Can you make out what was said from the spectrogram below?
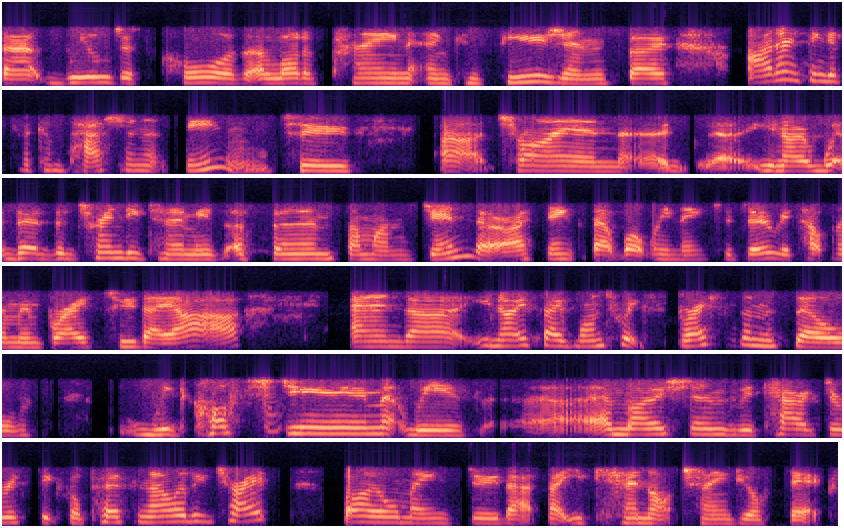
that will just cause a lot of pain and confusion. So I don't think it's a compassionate thing to. Uh, try and, uh, you know, the, the trendy term is affirm someone's gender. I think that what we need to do is help them embrace who they are. And, uh, you know, if they want to express themselves with costume, with uh, emotions, with characteristics or personality traits, by all means do that, but you cannot change your sex.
